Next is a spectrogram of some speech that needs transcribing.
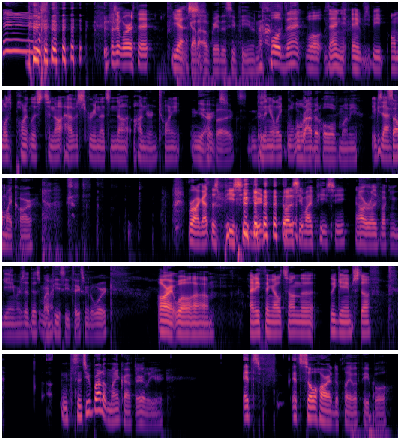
was it worth it? Yes. Gotta upgrade the CPU now. well then, well then it would be almost pointless to not have a screen that's not 120 yeah, because then you're like, a well, rabbit hole of money. Exactly. Sell my car. Bro, I got this PC, dude. Want to see my PC? Now we're really fucking gamers at this My point. My PC takes me to work. All right. Well, um, anything else on the the game stuff? Since you brought up Minecraft earlier, it's it's so hard to play with people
